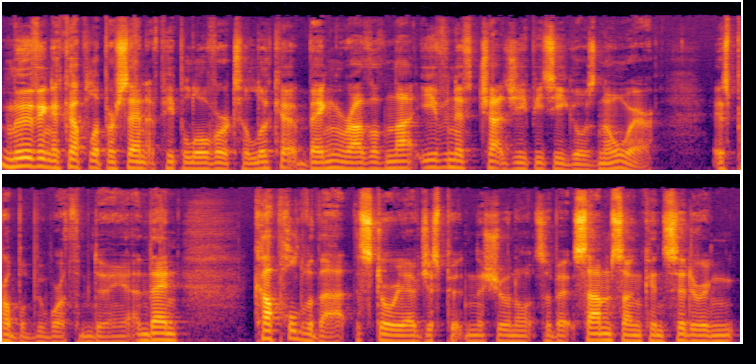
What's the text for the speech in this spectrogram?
moving a couple of percent of people over to look at Bing rather than that, even if ChatGPT goes nowhere, is probably worth them doing it. And then coupled with that, the story I've just put in the show notes about Samsung considering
